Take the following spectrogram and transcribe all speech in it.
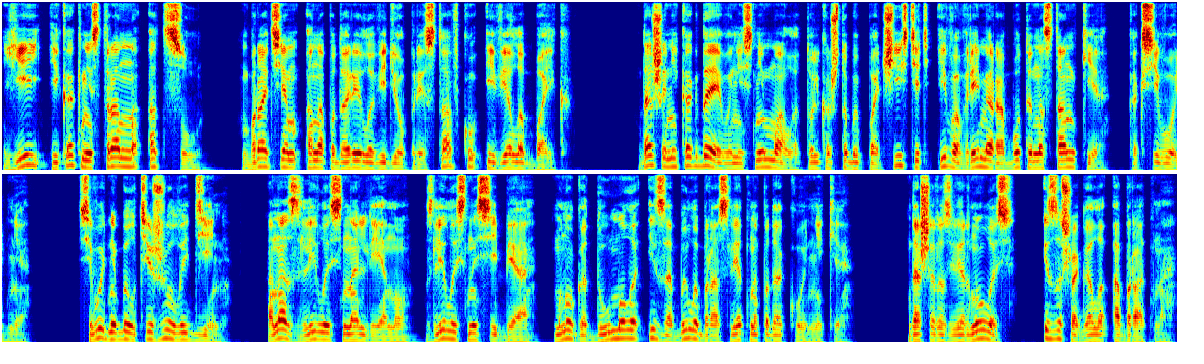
Ей и, как ни странно, отцу, Братьям она подарила видеоприставку и велобайк. Даша никогда его не снимала, только чтобы почистить и во время работы на станке, как сегодня. Сегодня был тяжелый день. Она злилась на Лену, злилась на себя, много думала и забыла браслет на подоконнике. Даша развернулась и зашагала обратно.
